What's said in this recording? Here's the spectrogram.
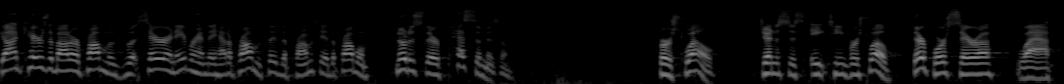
God cares about our problems, but Sarah and Abraham, they had a problem. So they had the promise, they had the problem. Notice their pessimism. Verse 12, Genesis 18, verse 12. Therefore, Sarah laughed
